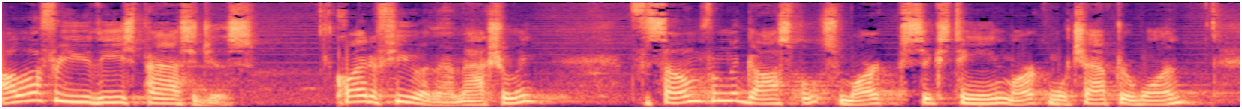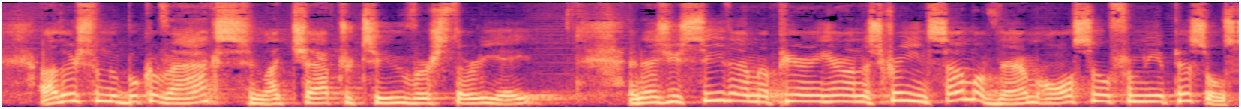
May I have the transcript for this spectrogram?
I'll offer you these passages. Quite a few of them, actually. Some from the Gospels, Mark 16, Mark chapter 1. Others from the book of Acts, like chapter 2, verse 38. And as you see them appearing here on the screen, some of them also from the epistles,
